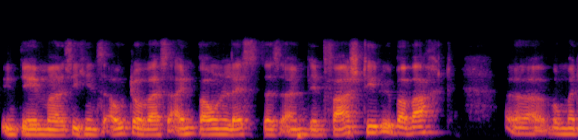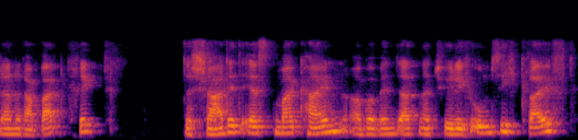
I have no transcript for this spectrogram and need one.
indem man sich ins Auto was einbauen lässt, das einem den Fahrstil überwacht, äh, wo man dann Rabatt kriegt. Das schadet erstmal keinen, aber wenn das natürlich um sich greift,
